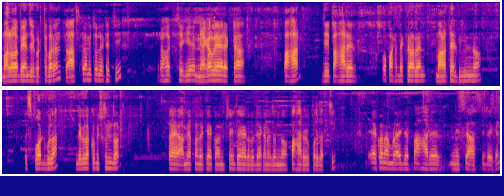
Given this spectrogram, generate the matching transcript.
ভালোভাবে এনজয় করতে পারেন। তো আজকে আমি চলে এসেছি। এটা হচ্ছে গিয়ে মেঘালয়ের একটা পাহাড়। যে পাহাড়ের ওপাশে দেখতে পাবেন ভারতের বিভিন্ন স্পটগুলা যেগুলো খুবই সুন্দর। তাই আমি আপনাদেরকে এখন সেই জায়গাগুলো দেখানোর জন্য পাহাড়ের উপরে যাচ্ছি। এখন আমরা এই যে পাহাড়ের নিচে আসছি, দেখেন,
